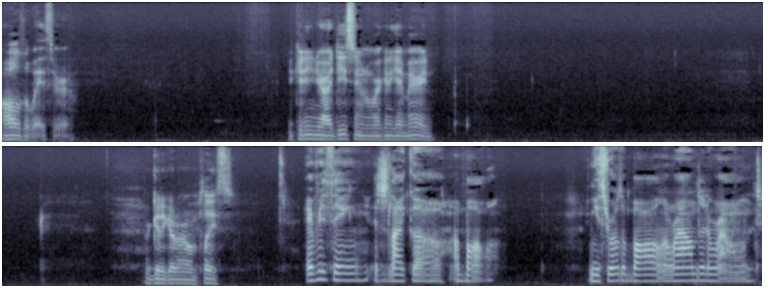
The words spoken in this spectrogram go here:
All the way through. You're getting your ID soon. And we're gonna get married. We're gonna get our own place. Everything is like a, a ball. And you throw the ball around and around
